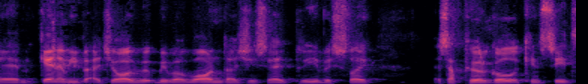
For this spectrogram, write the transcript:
um, getting a wee bit of joy. We, we were warned, as you said previously. It's a poor goal to concede.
